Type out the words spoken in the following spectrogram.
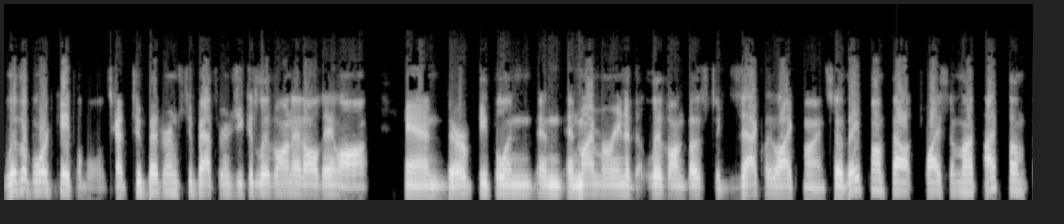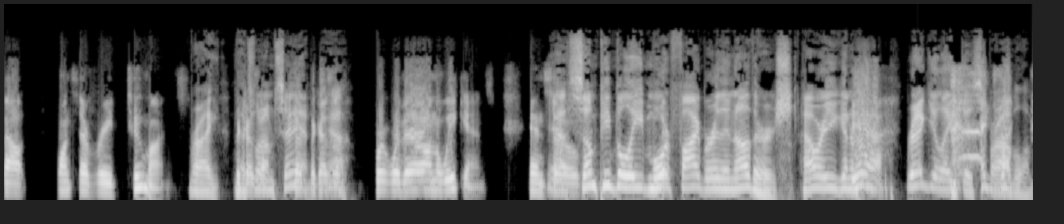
live aboard capable. It's got two bedrooms, two bathrooms. You could live on it all day long. And there are people in, in, in my marina that live on boats exactly like mine. So they pump out twice a month. I pump out once every two months. Right. Because That's what of- I'm saying. Because yeah. of, we're, we're there on the weekends. And so yeah, some people eat more fiber than others. How are you going to Yeah. regulate this problem?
